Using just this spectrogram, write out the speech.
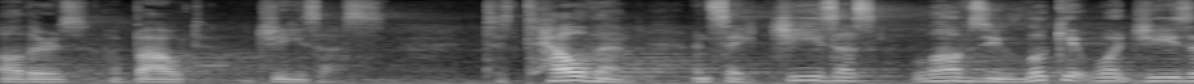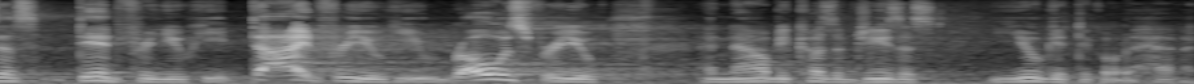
others about Jesus. To tell them and say, Jesus loves you. Look at what Jesus did for you. He died for you, He rose for you. And now, because of Jesus, you get to go to heaven.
